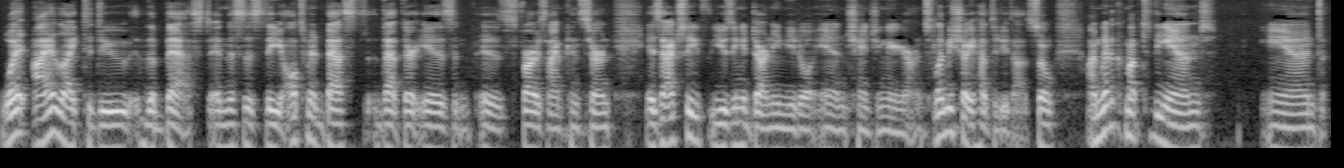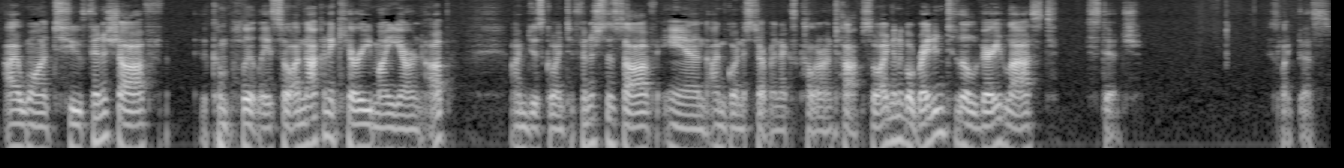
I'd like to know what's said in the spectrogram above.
what I like to do the best and this is the ultimate best that there is as far as I'm concerned is actually using a darning needle and changing your yarn. So let me show you how to do that. So I'm going to come up to the end and I want to finish off completely. So I'm not going to carry my yarn up. I'm just going to finish this off and I'm going to start my next color on top. So I'm going to go right into the very last stitch, just like this.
